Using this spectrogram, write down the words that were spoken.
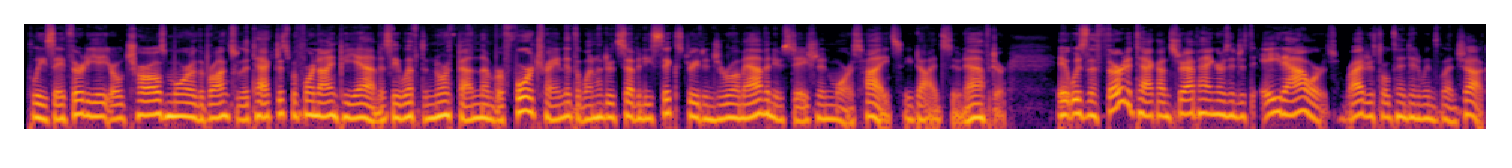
Police say 38 year old Charles Moore of the Bronx was attacked just before 9 p.m. as he left the northbound number 4 train at the 176th Street and Jerome Avenue station in Morris Heights. He died soon after. It was the third attack on strap hangers in just eight hours. Riders told 1010 Wins Glenn Schuck.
